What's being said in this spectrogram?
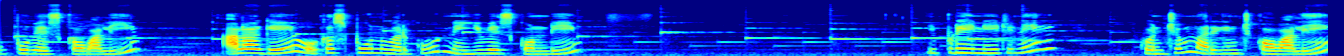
ఉప్పు వేసుకోవాలి. అలాగే ఒక స్పూన్ వరకు నెయ్యి వేసుకోండి. ఇప్పుడు ఈ నీటిని కొంచెం మరిగించుకోవాలి.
